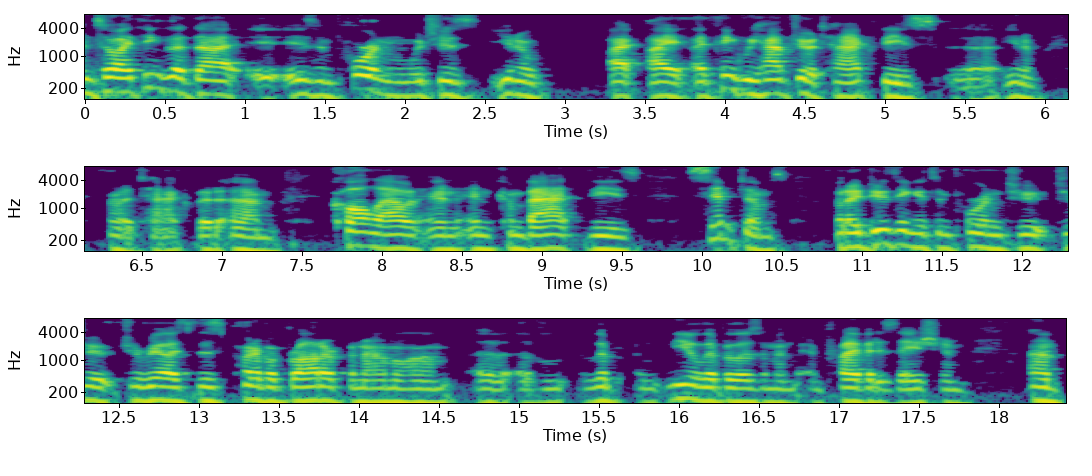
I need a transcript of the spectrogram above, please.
and so I think that that is important, which is, you know, I, I, I think we have to attack these, uh, you know, not attack, but um, call out and, and combat these symptoms. But I do think it's important to to, to realize this is part of a broader phenomenon of, of neoliberalism and, and privatization, um,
